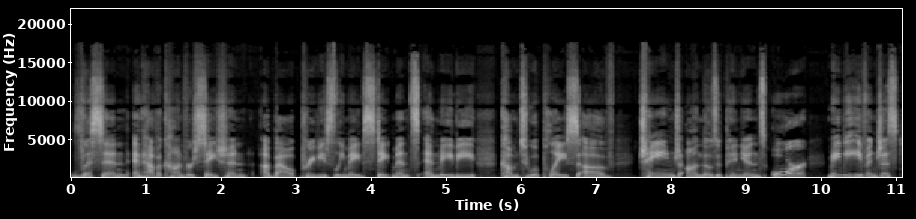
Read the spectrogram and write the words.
listen and have a conversation about previously made statements and maybe come to a place of change on those opinions or maybe even just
